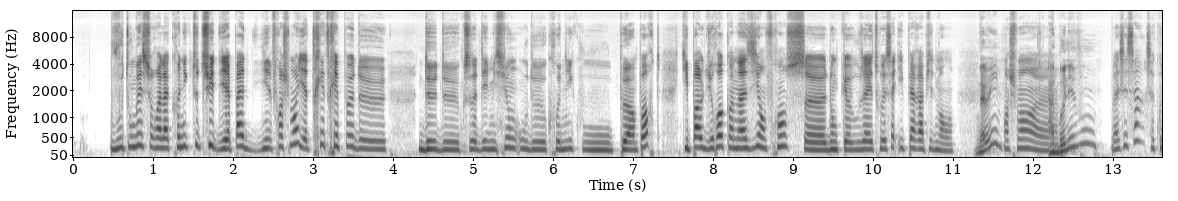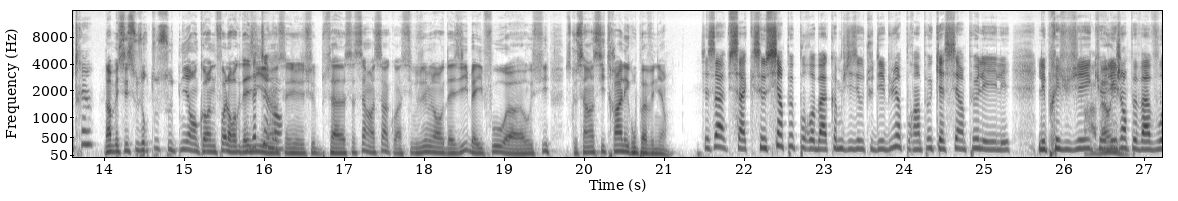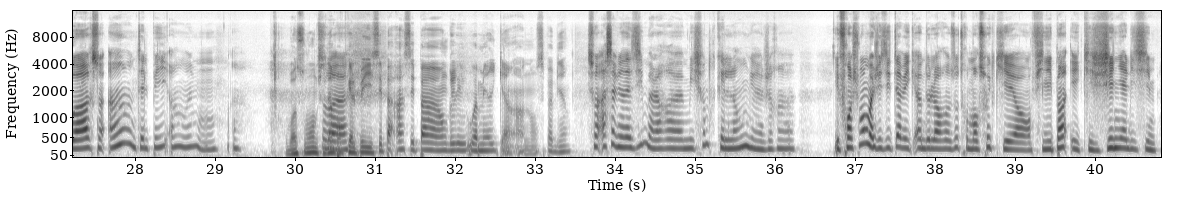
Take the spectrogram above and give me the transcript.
vous tombez sur la chronique tout de suite. Il y a pas, il y a- franchement, il y a très très peu de de, de- que ce soit d'émissions ou de chroniques ou peu importe, qui parlent du rock en Asie, en France. euh, donc euh, vous allez trouver ça hyper rapidement. Bah oui. Franchement, euh, Abonnez-vous. bah, c'est ça, ça coûte rien. Non, mais c'est surtout soutenir encore une fois le rock d'Asie. Hein. Ça, ça sert à ça, quoi. Si vous aimez le rock d'Asie, bah, il faut aussi. Parce que ça incitera les groupes à venir. C'est ça, c'est aussi un peu pour, bah, comme je disais au tout début, hein, pour un peu casser un peu les, les, les préjugés Ah que bah les oui. gens peuvent avoir. Sur, ah, tel pays, ah ouais. hmm, ah. On voit souvent, Sur, n'importe euh, quel pays. C'est pas, ah, c'est pas anglais ou américain. Ah non, c'est pas bien. Sur, ah, ça vient d'Asie, mais alors, euh, mais ils chantent dans quelle langue euh, genre, euh Et franchement, moi j'hésitais avec un de leurs autres morceaux qui est en philippin et qui est génialissime.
